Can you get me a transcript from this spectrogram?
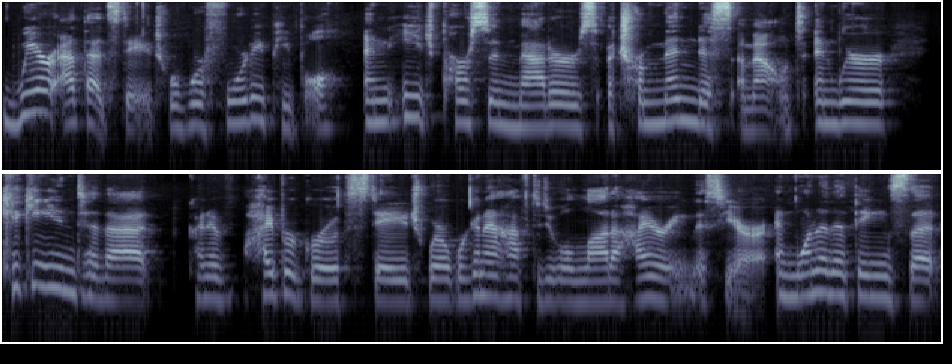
we're at that stage where we're 40 people, and each person matters a tremendous amount, and we're kicking into that kind of hyper growth stage where we're going to have to do a lot of hiring this year. And one of the things that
